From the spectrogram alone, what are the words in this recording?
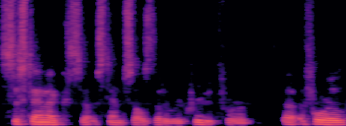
systemic stem cells that are recruited for uh, for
